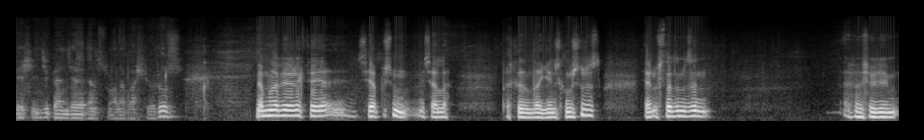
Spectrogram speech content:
Beşinci pencereden suala başlıyoruz. Ben buna bir örnekte şey yapmışım inşallah. Başka daha geniş konuşuruz. Yani ustadımızın efendim söyleyeyim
